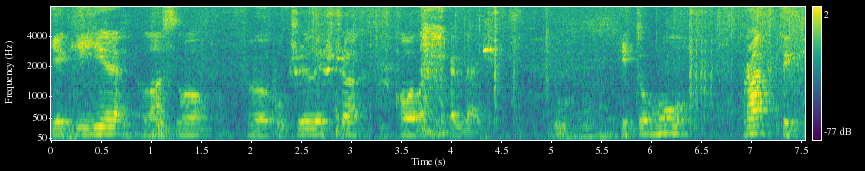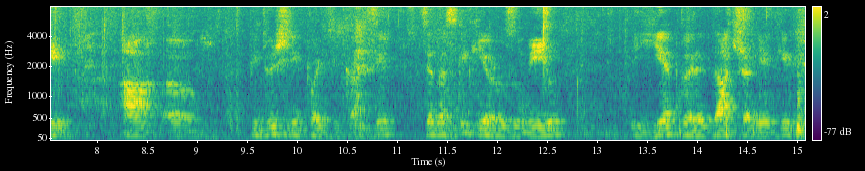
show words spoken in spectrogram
які є, власно, в училищах, школах і так далі. І тому практики, а е, підвищення кваліфікації, це наскільки я розумію, є передача якихось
